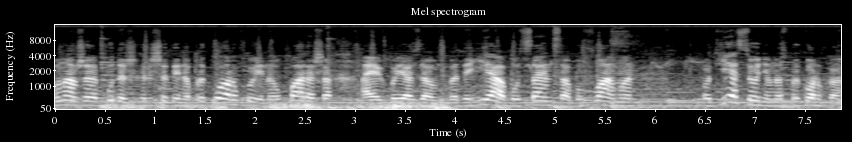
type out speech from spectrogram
вона вже буде грішити і на прикормку, і на опариша. А якби я взяв ВДЄ або Сенса, або Флагман. От є сьогодні в нас прикормка,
